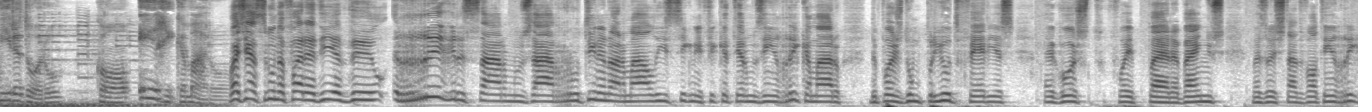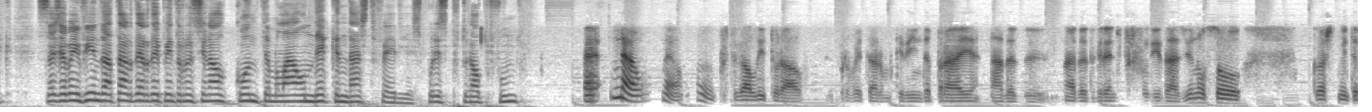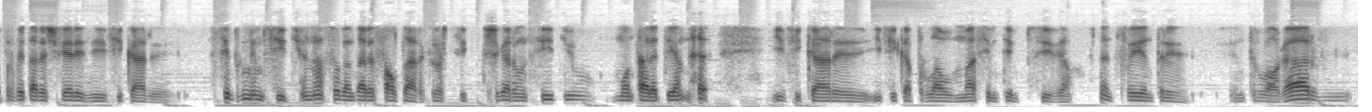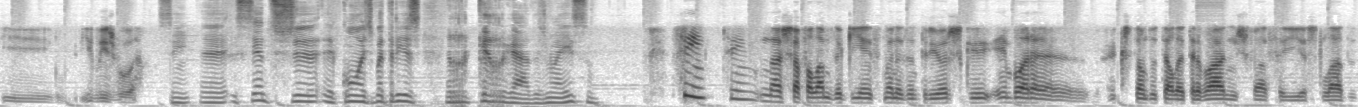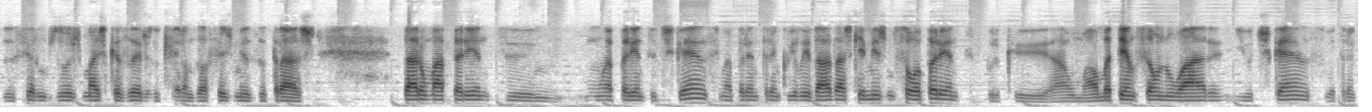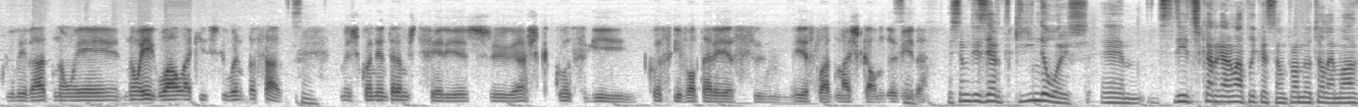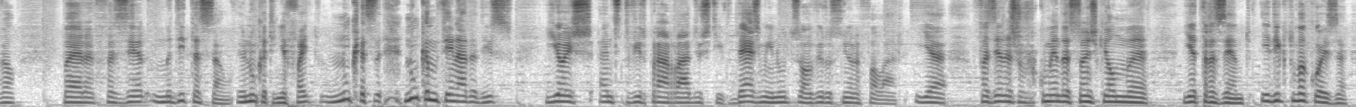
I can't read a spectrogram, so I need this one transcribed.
Miradouro com Henrique Amaro. Hoje é segunda-feira, dia de regressarmos à rotina normal. Isso significa termos Henrique Amaro depois de um período de férias. Agosto foi para banhos, mas hoje está de volta. Henrique, seja bem-vindo à tarde da RDP Internacional. Conta-me lá onde é que andaste de férias? Por esse Portugal profundo? Ah, não, não. Um Portugal litoral. Aproveitar um bocadinho da praia, nada de, nada de grandes profundidades. Eu não sou. Gosto muito de aproveitar as férias e ficar sempre no mesmo sítio, não sou de andar a saltar, gosto de chegar a um sítio, montar a tenda e ficar, eh, e ficar por lá o máximo tempo possível. Portanto, foi entre, entre o Algarve e, e Lisboa. Sim, uh, e sentes uh, com as baterias recarregadas, não é isso? Sim, sim. Nós já falámos aqui em semanas anteriores que, embora a questão do teletrabalho nos faça aí este lado de sermos hoje mais caseiros do que éramos há seis meses atrás, dar uma aparente, um aparente descanso, uma aparente tranquilidade, acho que é mesmo só aparente, porque há uma, há uma tensão no ar e o descanso, a tranquilidade não é, não é igual à que existiu ano passado. Sim. Mas quando entramos de férias, eh, acho que consegui, consegui voltar a esse, a esse lado mais calmo da Sim. vida. Deixa-me dizer-te que ainda hoje eh, decidi descarregar uma aplicação para o meu telemóvel para fazer meditação. Eu nunca tinha feito, nunca, nunca meti nada disso e hoje, antes de vir para a rádio, estive 10 minutos a ouvir o senhor a falar e a fazer as recomendações que ele me ia trazendo. E digo-te uma coisa:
